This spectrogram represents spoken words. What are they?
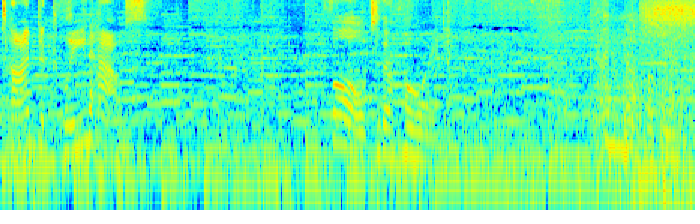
time to clean house. Fall to the void. Enough of you.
